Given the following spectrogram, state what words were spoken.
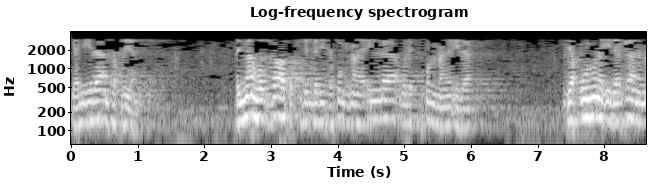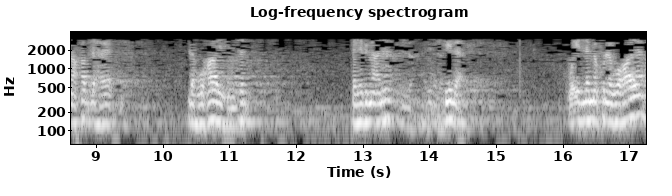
يعني إلى أن تقضيني. ما هو الضابط للذي تكون بمعنى إلا والتي تكون بمعنى إلى. يقولون إذا كان ما قبلها له غاية تمتد فهي بمعنى إلى وإن لم يكن له غاية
